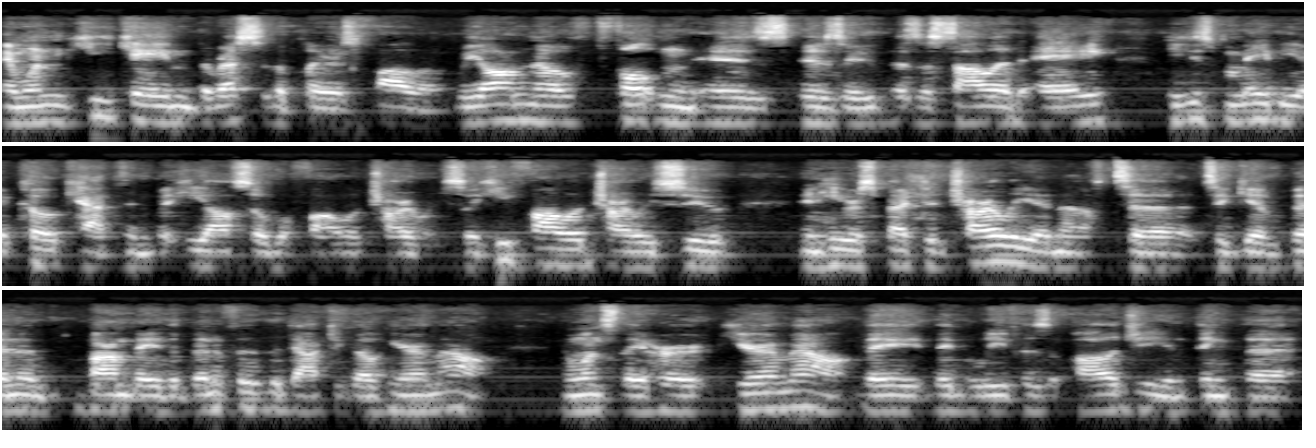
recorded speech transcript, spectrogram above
And when he came, the rest of the players followed. We all know Fulton is is a, is a solid A. He's maybe a co-captain, but he also will follow Charlie. So he followed Charlie's suit, and he respected Charlie enough to to give ben, Bombay the benefit of the doubt to go hear him out. And once they heard hear him out, they they believe his apology and think that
